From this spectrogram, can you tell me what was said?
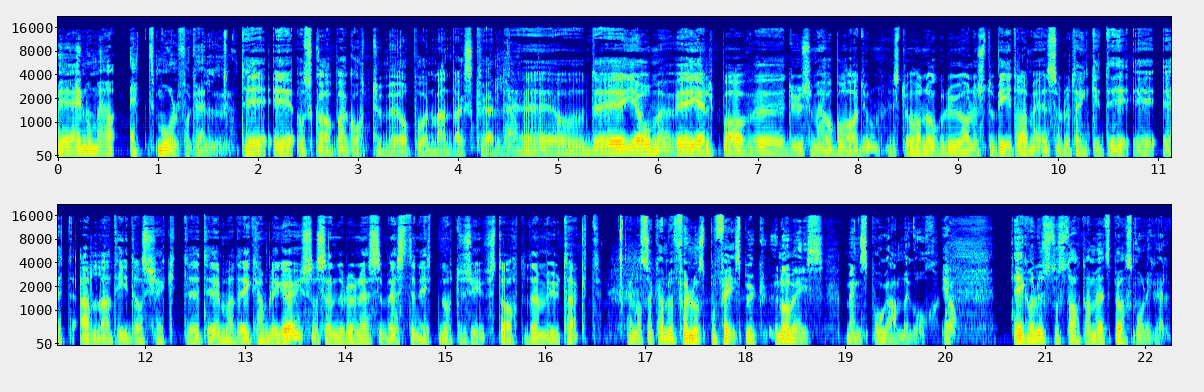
P1, og vi har ett mål for kvelden. Det er å skape godt humør på en mandagskveld. Eh, Og det gjør vi ved hjelp av eh, du som hører på radioen. Hvis du har noe du har lyst til å bidra med, så du tenker det er et alle tiders kjekt eh, tema, det kan bli gøy, så sender du en SMS til 1987, starter den med utakt. Eller så kan du følge oss på Facebook underveis mens programmet går. Ja. Jeg har lyst til å starte med et spørsmål i kveld.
